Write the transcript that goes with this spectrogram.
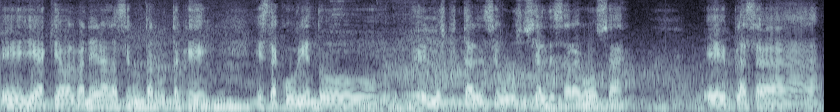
llega aquí a Valvanera. La segunda ruta que está cubriendo el Hospital Seguro Social de Zaragoza, Plaza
